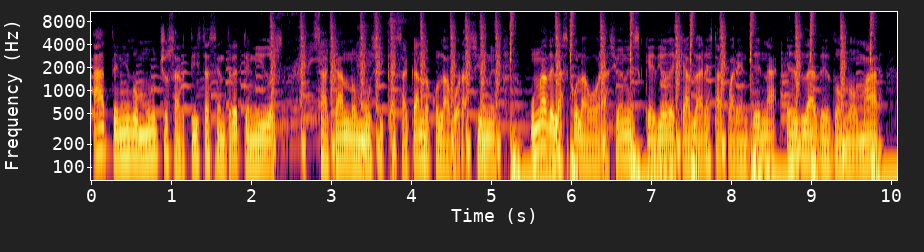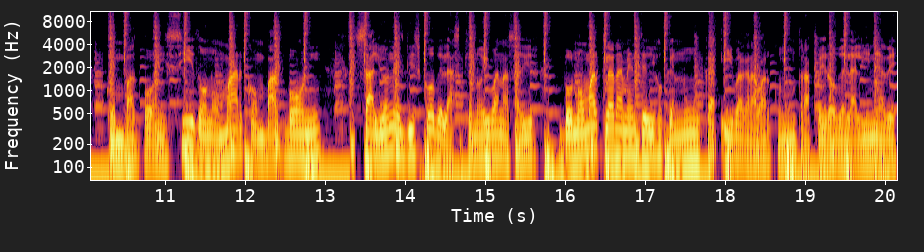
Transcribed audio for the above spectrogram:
ha tenido muchos artistas entretenidos sacando música, sacando colaboraciones. Una de las colaboraciones que dio de qué hablar esta cuarentena es la de Don Omar con Bad Bunny. Sí, Don Omar con Bad Bunny salió en el disco de las que no iban a salir. Don Omar claramente dijo que nunca iba a grabar con un trapero de la línea de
